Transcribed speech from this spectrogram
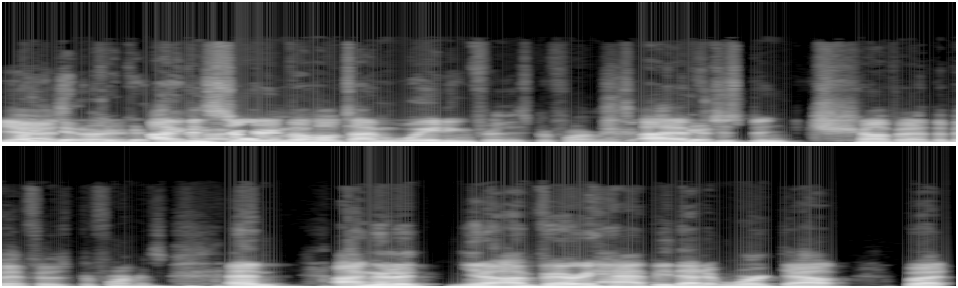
yeah. oh, you I did. Okay, good. I've Thank been God. starting him the whole time, waiting for this performance. I've Good. just been chomping at the bit for this performance, and I'm gonna, you know, I'm very happy that it worked out. But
